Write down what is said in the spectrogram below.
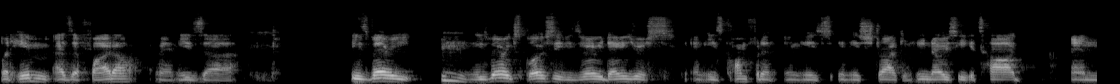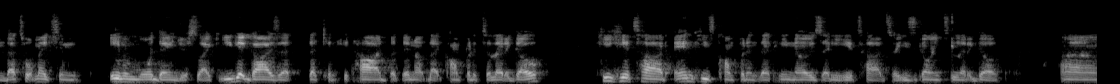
But him as a fighter, man, he's uh, he's very he's very explosive. He's very dangerous, and he's confident in his in his strike, and he knows he hits hard, and that's what makes him even more dangerous. Like you get guys that that can hit hard, but they're not that confident to let it go. He hits hard, and he's confident that he knows that he hits hard, so he's going to let it go. Um,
